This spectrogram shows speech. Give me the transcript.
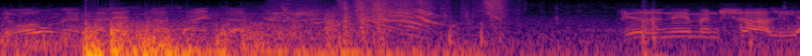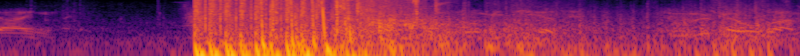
Drohne verlässt Einsatzgebiet. Wir nehmen Charlie ein. Zurückerobern.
